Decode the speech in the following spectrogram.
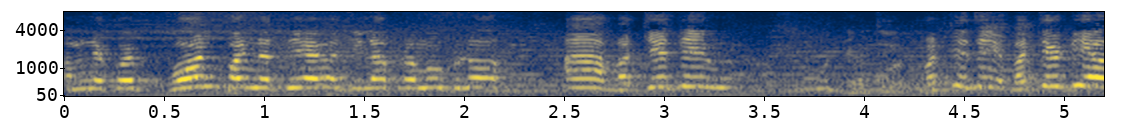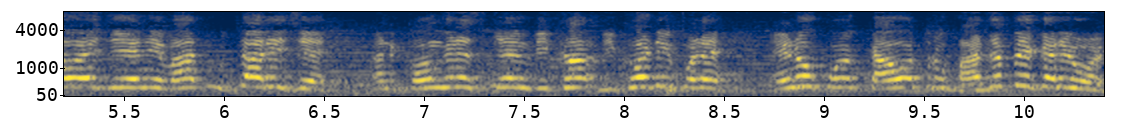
અમને કોઈ ફોન પણ નથી આવ્યો જિલ્લા પ્રમુખનો. આ વચ્ચેથી વચ્ચેથી વચેટિયાઓએ જે એની વાત ઉતારી છે અને કોંગ્રેસ કેમ વિખા- વિખોટી પડે, એનો કોઈ કાવતરું ભાજપે કર્યું હોય,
